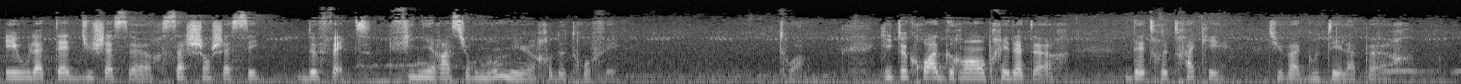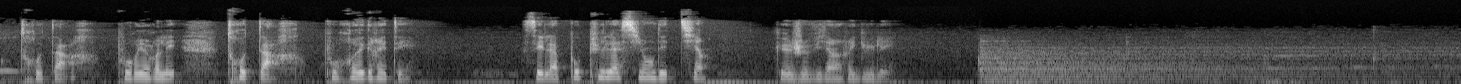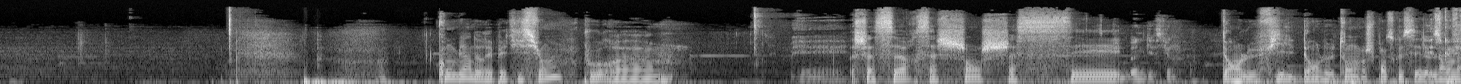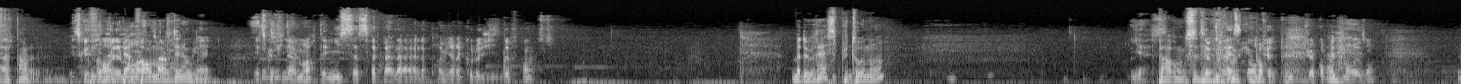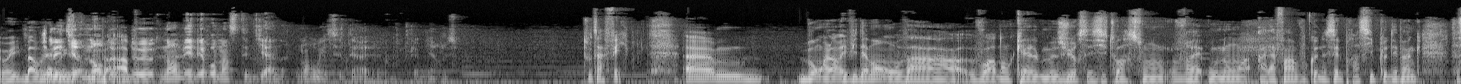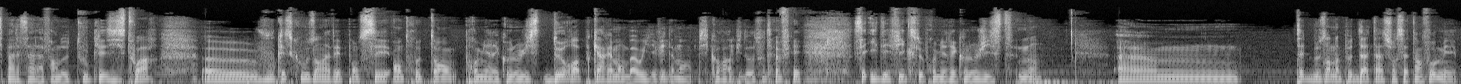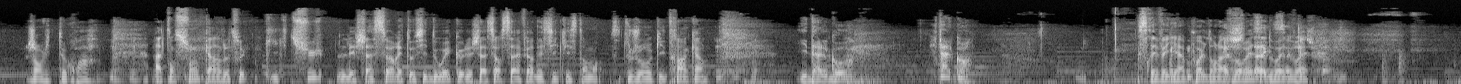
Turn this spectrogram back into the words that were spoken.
Et où la tête du chasseur, sachant chasser, de fait, finira sur mon mur de trophées. Toi, qui te crois grand prédateur, d'être traqué, tu vas goûter la peur. Trop tard pour hurler, trop tard pour regretter. C'est la population des tiens que je viens réguler. Combien de répétitions pour euh, Mais chasseur sachant c'est chasser une bonne question. Dans le fil, dans le ton Je pense que c'est là on a atteint le. Est-ce que Grande performance des nouilles. Est-ce que finalement Artemis, ça serait pas la, la première écologiste de France? Bah de Grèce plutôt non? Yes. Pardon, c'était De Grèce, non, bon. tu, as, tu as complètement raison. Oui, bah oui. J'allais oui. dire non, de, Bah, ah, de- non, mais les Romains c'était Diane. Non, oui, c'était. Tu as bien raison. Tout à fait. Euh, bon, alors évidemment, on va voir dans quelle mesure ces histoires sont vraies ou non à- la fin. Vous connaissez le principe, le debunk, ça se passe à la fin de toutes les histoires. Euh, vous, qu'est-ce que vous en avez pensé entre temps Premier écologiste d'Europe, carrément, bah oui, évidemment, Pico Rapido, tout à fait. C'est Idéfix, le premier écologiste, non? Euh, Peut-être besoin d'un peu de data sur cette info, mais j'ai envie de te croire. Attention, car le truc qui tue les chasseurs est aussi doué que les chasseurs, c'est à faire des cyclistes en moins. C'est toujours eux qui trinquent, hein. Hidalgo. Hidalgo. Se réveiller à poil dans la forêt, ça doit être vrai.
